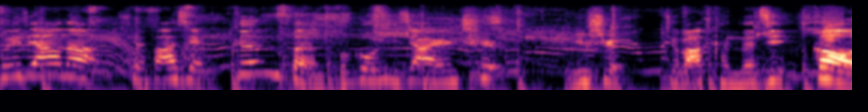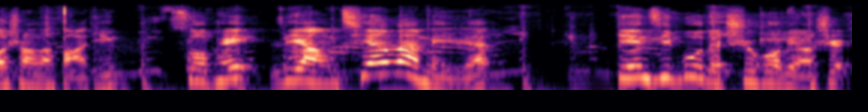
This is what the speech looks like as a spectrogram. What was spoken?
回家呢却发现根本不够一家人吃，于是就把肯德基告上了法庭，索赔两千万美元。编辑部的吃货表示，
